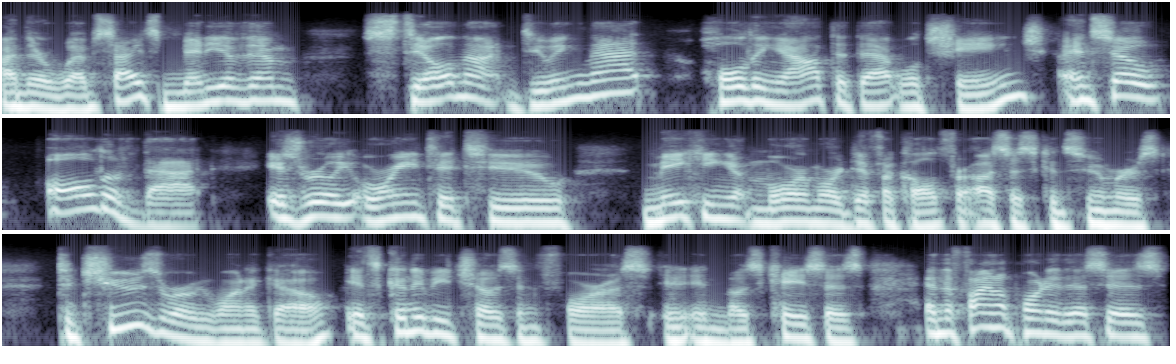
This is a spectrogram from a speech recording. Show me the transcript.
on their websites. Many of them still not doing that, holding out that that will change. And so all of that is really oriented to making it more and more difficult for us as consumers to choose where we want to go. It's going to be chosen for us in, in, most cases. And the final point of this is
